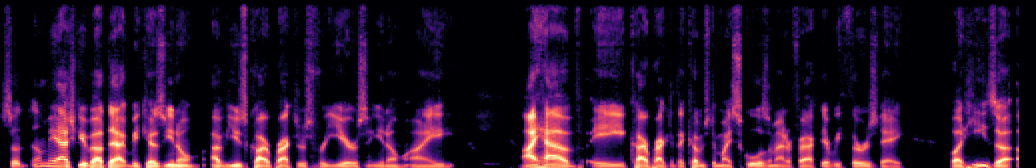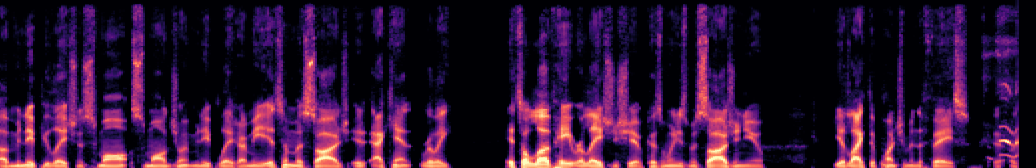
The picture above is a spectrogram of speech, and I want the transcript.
So let me ask you about that because you know I've used chiropractors for years. You know, I I have a chiropractor that comes to my school, as a matter of fact, every Thursday. But he's a, a manipulation, small small joint manipulation. I mean, it's a massage. It, I can't really. It's a love hate relationship because when he's massaging you, you'd like to punch him in the face. Uh, uh,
